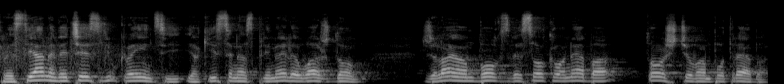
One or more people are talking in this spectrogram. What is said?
Християни, ви українці, які сте нас приймали у ваш дом, желаю вам Бог з високого неба то, що вам потреба,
